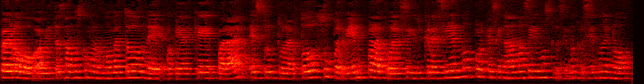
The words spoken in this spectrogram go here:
pero ahorita estamos como en un momento donde okay, hay que parar, estructurar todo súper bien para poder seguir creciendo, porque si nada más seguimos creciendo, creciendo y no,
